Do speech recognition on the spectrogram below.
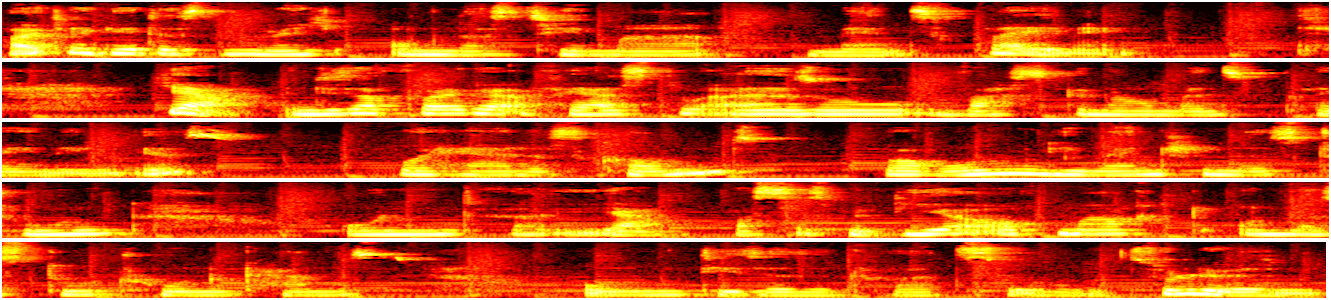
Heute geht es nämlich um das Thema Mansplaining. Ja, in dieser Folge erfährst du also, was genau Mansplaining ist, woher das kommt, warum die Menschen das tun und äh, ja, was das mit dir auch macht und was du tun kannst, um diese Situation zu lösen.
